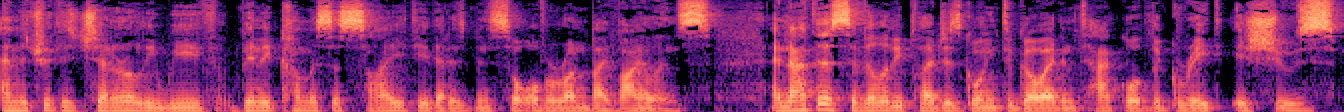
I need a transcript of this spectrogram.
and the truth is generally we've become a society that has been so overrun by violence. And not that a civility pledge is going to go ahead and tackle the great issues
